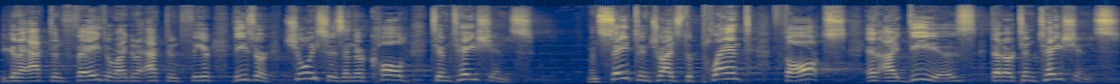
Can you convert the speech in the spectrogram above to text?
You're going to act in faith or am I going to act in fear? These are choices and they're called temptations. And Satan tries to plant thoughts and ideas that are temptations.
